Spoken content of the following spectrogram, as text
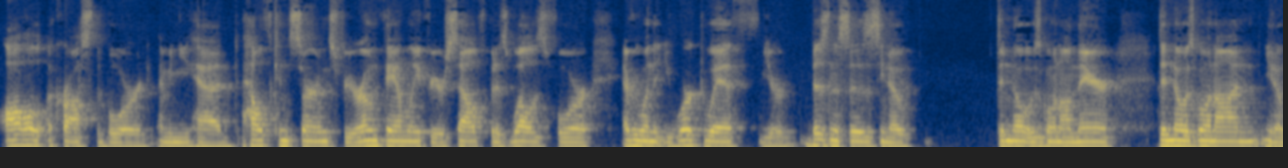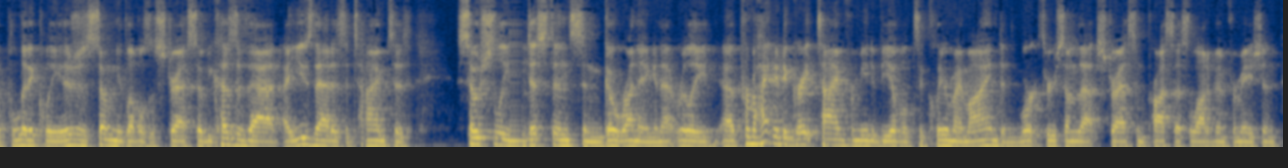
all across the board. I mean, you had health concerns for your own family, for yourself, but as well as for everyone that you worked with, your businesses, you know, didn't know what was going on there didn't know what was going on, you know, politically. There's just so many levels of stress. So because of that, I use that as a time to socially distance and go running. And that really uh, provided a great time for me to be able to clear my mind and work through some of that stress and process a lot of information.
